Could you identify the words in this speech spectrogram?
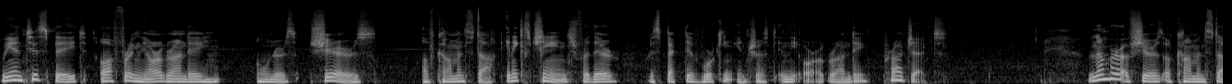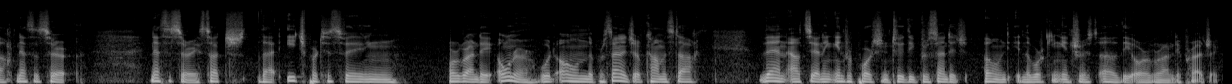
We anticipate offering the Oro-Grande owners shares of common stock in exchange for their respective working interest in the Oro-Grande project. The number of shares of common stock necessary, necessary such that each participating Oro-Grande owner would own the percentage of common stock then outstanding in proportion to the percentage owned in the working interest of the Oro-Grande project.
